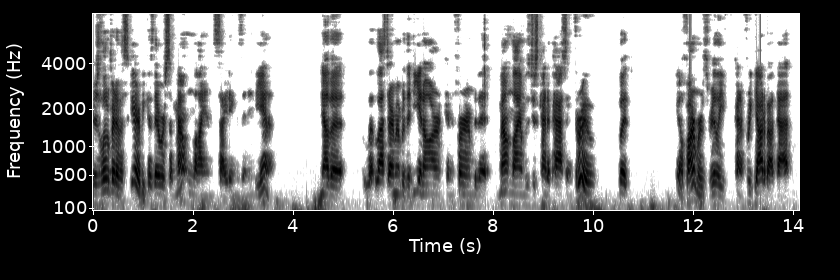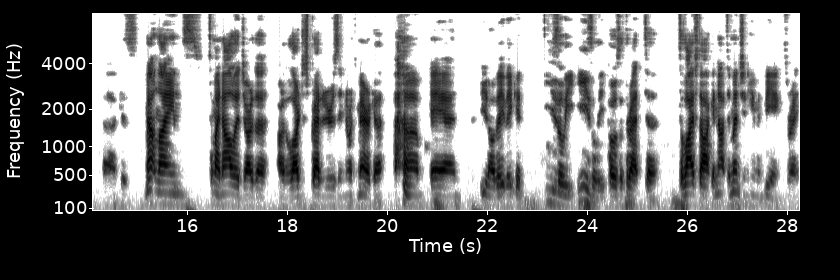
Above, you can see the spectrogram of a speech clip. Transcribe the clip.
There's a little bit of a scare because there were some mountain lion sightings in Indiana now, the last I remember, the DNR confirmed that mountain lion was just kind of passing through, but you know, farmers really kind of freaked out about that because uh, mountain lions, to my knowledge, are the are the largest predators in North America, um, and you know they, they could easily easily pose a threat to to livestock and not to mention human beings, right?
